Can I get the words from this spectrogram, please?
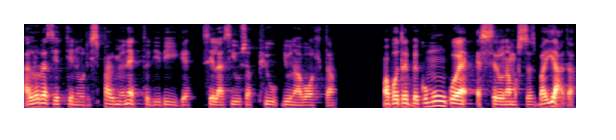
allora si ottiene un risparmio netto di righe se la si usa più di una volta. Ma potrebbe comunque essere una mossa sbagliata,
